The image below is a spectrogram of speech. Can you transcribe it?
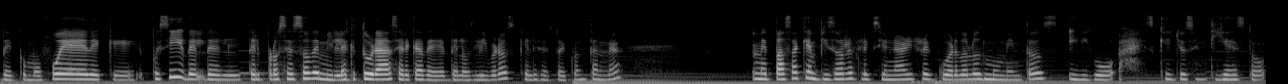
de, cómo fue, de que, pues sí, del, del, proceso de mi lectura acerca de, de los libros que les estoy contando me pasa que empiezo a reflexionar y recuerdo los momentos y digo, es que yo sentí esto.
